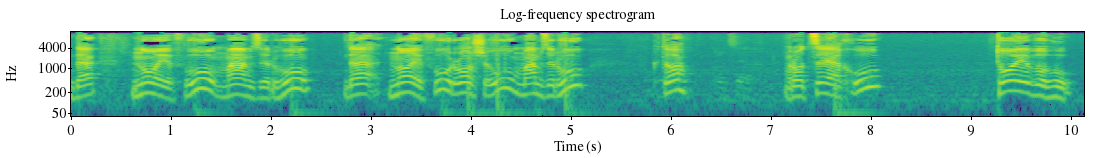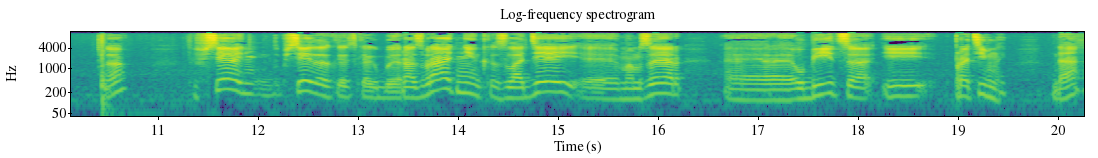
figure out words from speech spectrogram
да? Ноефу, мамзергу, да? Ноефу, рошеу, мамзергу, кто? Роцеаху, тоевогу, да? все, все как бы развратник, злодей, э, мамзер, э, убийца и противный, да,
